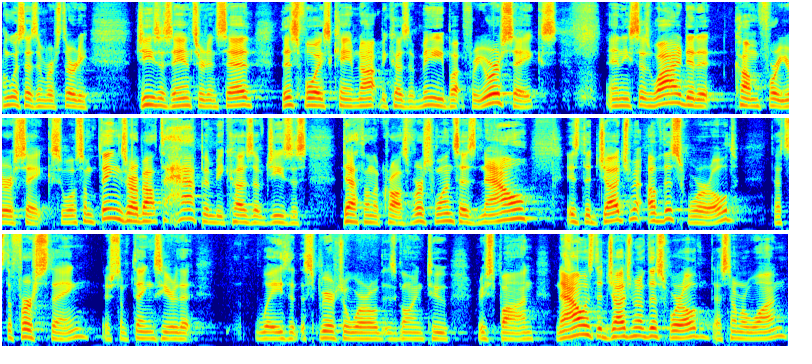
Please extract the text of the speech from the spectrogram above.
Look what it says in verse 30. Jesus answered and said, This voice came not because of me, but for your sakes. And he says, Why did it come for your sakes? Well, some things are about to happen because of Jesus' death on the cross. Verse 1 says, Now is the judgment of this world. That's the first thing. There's some things here that ways that the spiritual world is going to respond. Now is the judgment of this world. That's number one.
